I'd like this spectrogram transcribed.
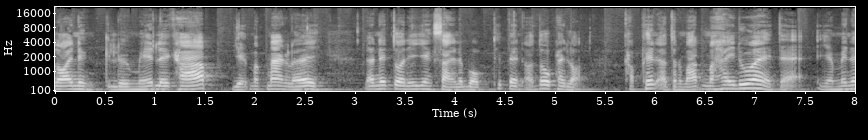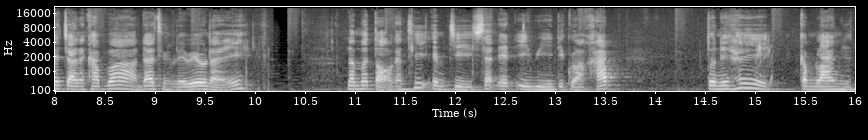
501 กิโลเมตรเลยครับ เยอะมากๆเลย และในตัวนี้ยังใส่ระบบที่เป็นออโต้พ l o t ขับเคลื่อนอัตโนมัติมาให้ด้วย แต่ยังไม่แน่ใจนะครับว่าได้ถึงเลเวลไหน เรามาต่อกันที่ MG ZS EV ดีกว่าครับ ตัวนี้ให้กำลังอยู่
